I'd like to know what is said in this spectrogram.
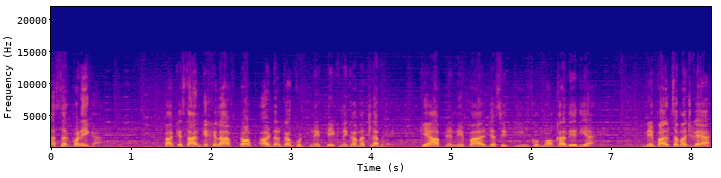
असर पड़ेगा? पाकिस्तान के खिलाफ टॉप ऑर्डर का घुटने टेकने का मतलब है कि आपने नेपाल जैसी टीम को मौका दे दिया है। नेपाल समझ गया है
